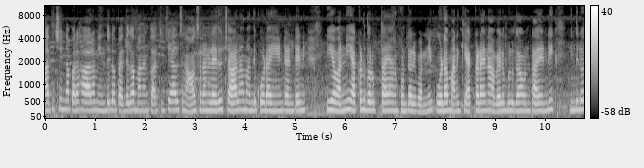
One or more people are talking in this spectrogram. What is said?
అతి చిన్న పరిహారం. ఇందులో పెద్దగా మనం ఖర్చు చేయాల్సిన అవసరం లేదు. చాలామంది కూడా ఏంటంటే ఇవన్నీ ఎక్కడ దొరుకుతాయి అనుకుంటారు. ఇవన్నీ కూడా మనకి ఎక్కడైనా అవైలబుల్గా ఉంటాయండి. ఇందులో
